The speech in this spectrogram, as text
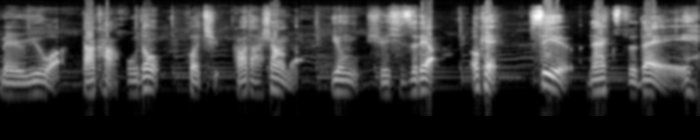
每日与我打卡互动，获取高大上的英语学习资料。OK。See you next day.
